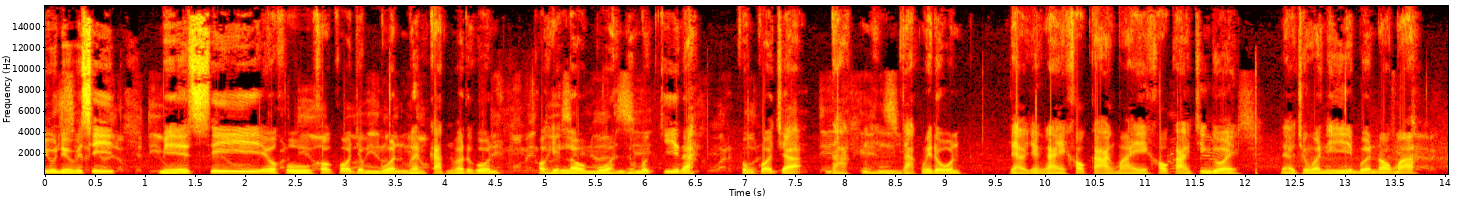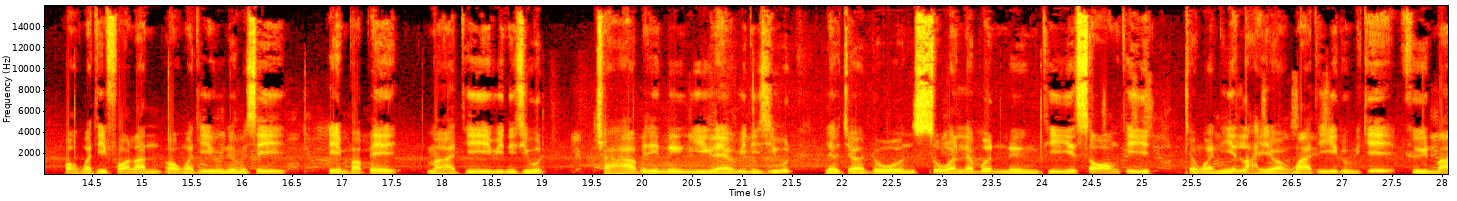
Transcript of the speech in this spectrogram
ยูเนเวซี่เมซี่โอ้โหเขาก็จะม้วนเหมือนกันว่ะทุกคนเขาเห็นเราม้วนเมื่อกี้นะ ผมก็จะดักดักไม่โดน แล้วยังไงเข้ากลางไหมเข้ากลางจริงด้วย แล้วจังหวะนี้เบิร์นออกมา ออกมาที่ฟอร์ลัน ออกมาที่วินิเมซี่เอ็มปาเป้มาที่วินิชิอุสช้าไปนิดนึงอีกแล้ววินิชิอุสแล้วจะโดนสวนแล้วเบิ้ลหนึ่งทีสองที่จังหวะนี้ไหลออกมาที่รูมิเก้คืนมา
